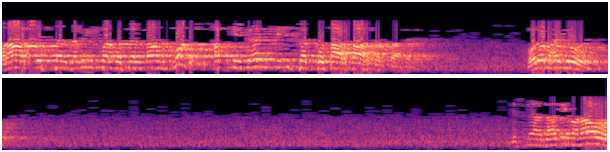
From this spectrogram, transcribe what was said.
اور آج اس سرزمین پر مسلمان خود اپنی بہن کی عزت کو تار تار کرتا ہے۔ بولو بھائیو۔ جس نے آزادی بناؤ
